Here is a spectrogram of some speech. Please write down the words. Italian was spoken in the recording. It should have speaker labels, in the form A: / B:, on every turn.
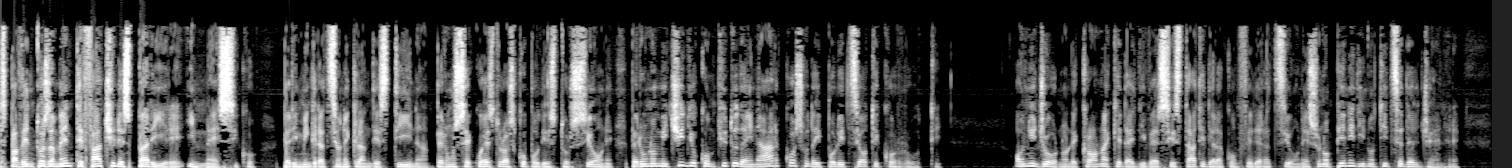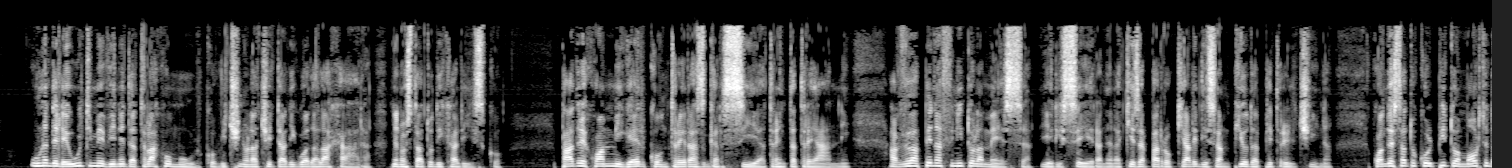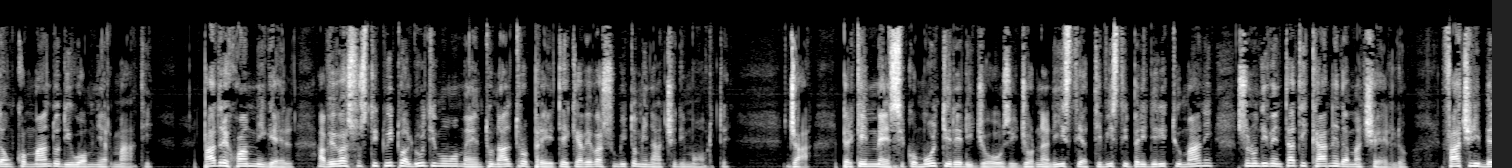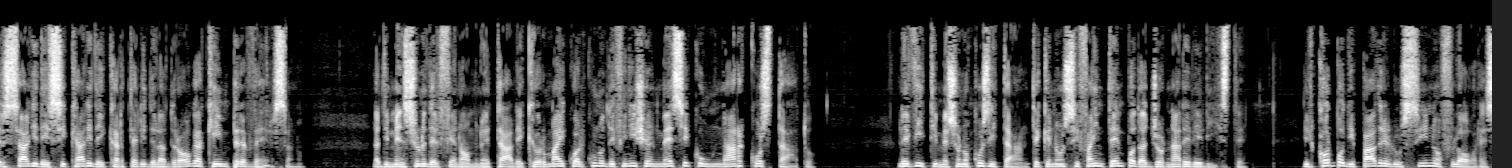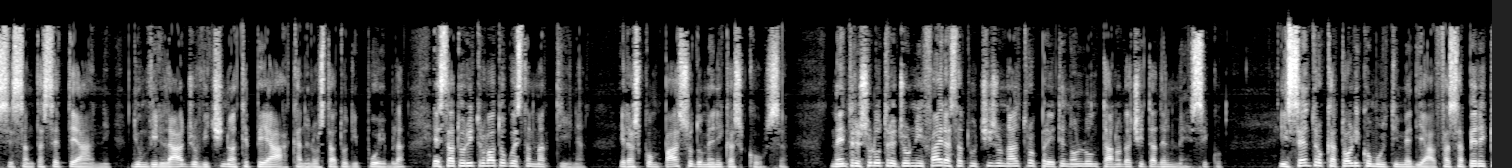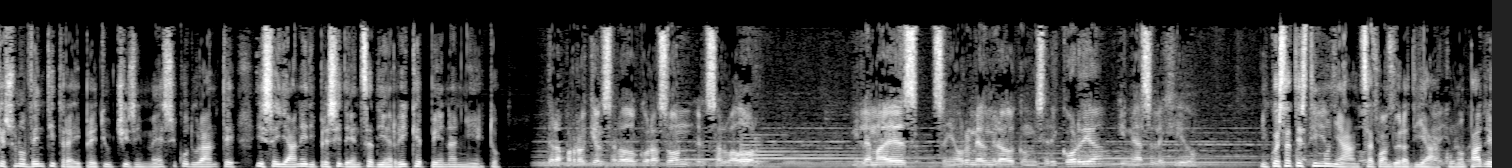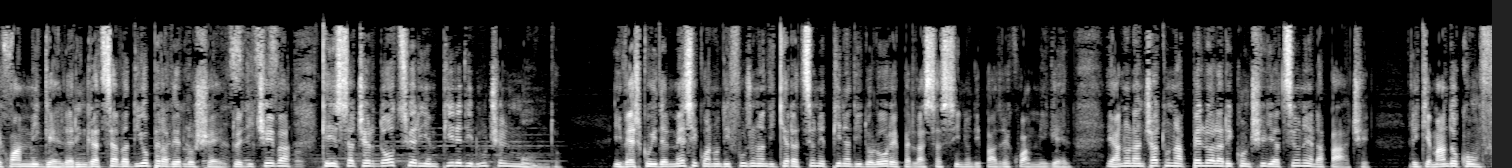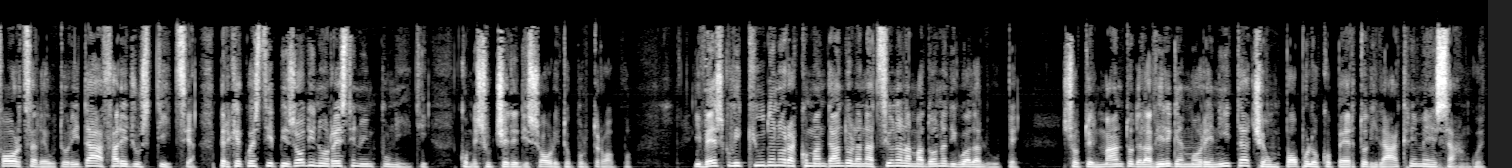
A: È spaventosamente facile sparire in Messico, per immigrazione clandestina, per un sequestro a scopo di estorsione, per un omicidio compiuto dai narcos o dai poliziotti corrotti. Ogni giorno le cronache dai diversi stati della Confederazione sono piene di notizie del genere. Una delle ultime viene da Tlajomulco, vicino alla città di Guadalajara, nello stato di Jalisco. Padre Juan Miguel Contreras Garcia, 33 anni, aveva appena finito la messa, ieri sera, nella chiesa parrocchiale di San Pio da Pietrelcina, quando è stato colpito a morte da un comando di uomini armati. Padre Juan Miguel aveva sostituito all'ultimo momento un altro prete che aveva subito minacce di morte. Già, perché in Messico molti religiosi, giornalisti e attivisti per i diritti umani sono diventati carne da macello, facili bersagli dei sicari dei cartelli della droga che imperversano. La dimensione del fenomeno è tale che ormai qualcuno definisce il Messico un narcostato. Le vittime sono così tante che non si fa in tempo ad aggiornare le liste. Il corpo di padre Lussino Flores, 67 anni, di un villaggio vicino a Tepeaca, nello stato di Puebla, è stato ritrovato questa mattina. Era scomparso domenica scorsa, mentre solo tre giorni fa era stato ucciso un altro prete non lontano da Città del Messico. Il Centro Cattolico Multimedial fa sapere che sono 23 i preti uccisi in Messico durante i sei anni di presidenza di Enrique Pena Nieto.
B: Della parrocchia El Sagrado Corazón, El Salvador. Mi lema es, Señor, me has mirado con misericordia y me has elegido.
A: In questa testimonianza, quando era diacono, padre Juan Miguel ringraziava Dio per averlo scelto e diceva che il sacerdozio è riempire di luce il mondo. I vescovi del Messico hanno diffuso una dichiarazione piena di dolore per l'assassinio di padre Juan Miguel e hanno lanciato un appello alla riconciliazione e alla pace, richiamando con forza le autorità a fare giustizia perché questi episodi non restino impuniti, come succede di solito purtroppo. I vescovi chiudono raccomandando la nazione alla Madonna di Guadalupe. Sotto il manto della Virgen Morenita c'è un popolo coperto di lacrime e sangue.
